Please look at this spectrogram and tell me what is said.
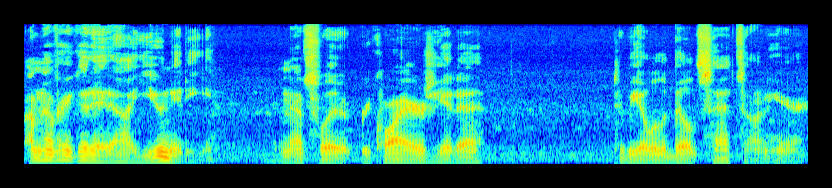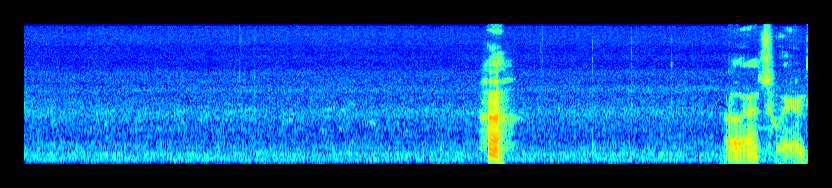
I'm not very good at uh, Unity, and that's what it requires you to to be able to build sets on here. Huh. Oh, that's weird.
